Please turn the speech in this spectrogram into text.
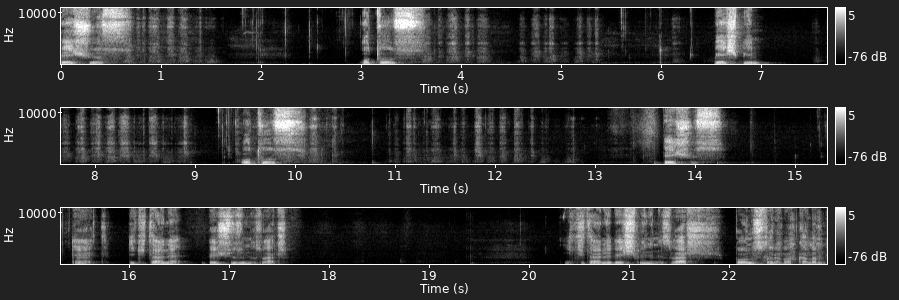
500, 30, 5 bin, 30, 500. Evet. iki tane 500'ümüz var. İki tane 5000'imiz var. Bonuslara bakalım.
